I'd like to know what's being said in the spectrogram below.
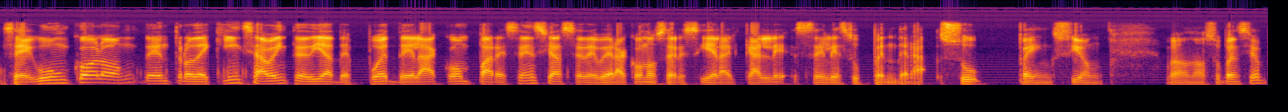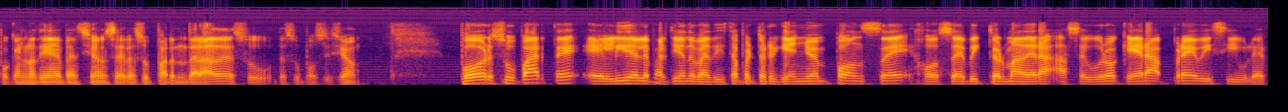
Según Colón, dentro de 15 a 20 días después de la comparecencia se deberá conocer si el alcalde se le suspenderá su pensión. Bueno, no su pensión, porque él no tiene pensión, se le suspenderá de su, de su posición. Por su parte, el líder del Partido Independentista puertorriqueño en Ponce, José Víctor Madera, aseguró que era previsible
